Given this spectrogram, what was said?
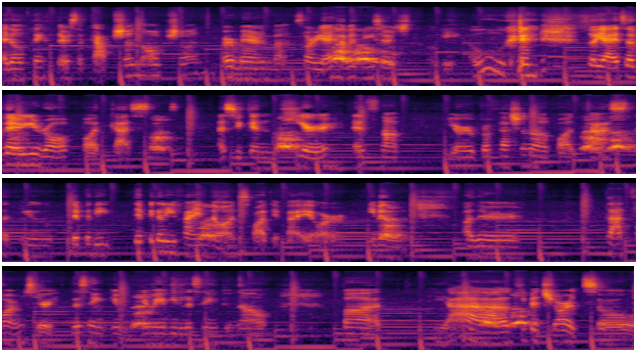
I don't think there's a caption option or meron ba? Sorry, I haven't researched Okay. Ooh. so yeah, it's a very raw podcast. As you can hear, it's not your professional podcast that you typically typically find on Spotify or even other platforms you're listening you, you may be listening to now. But yeah, I'll keep it short. So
